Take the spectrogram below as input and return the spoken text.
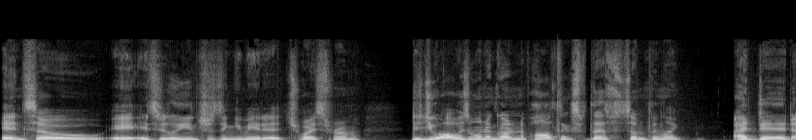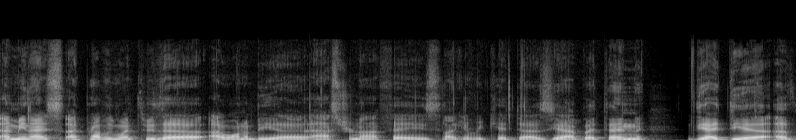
And so it, it's really interesting you made a choice from. Did you always want to go into politics? That's something like I did. I mean, I, I probably went through the I want to be an astronaut phase like every kid does. Yeah. Mm-hmm. But then the idea of,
